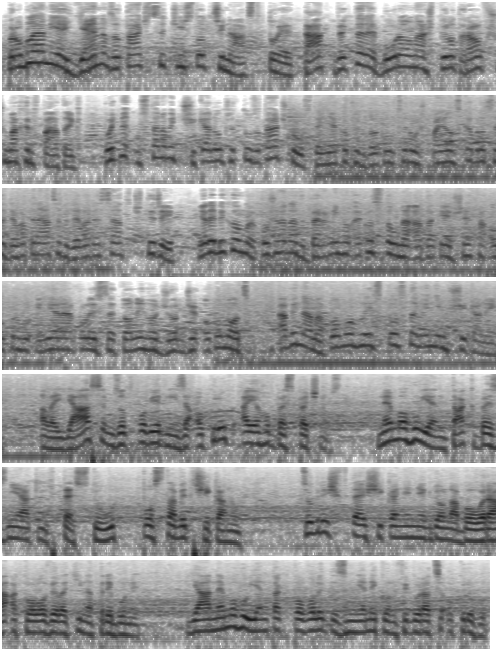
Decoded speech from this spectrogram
Problém je jen v zatáčce číslo 13. To je ta, ve které boural náš pilot Ralf Schumacher v pátek. Pojďme ustanovit šikanu před tou zatáčkou, stejně jako před velkou cenou Španělska v roce 1994. Měli bychom požádat Bernieho Ecclestona a také šéfa okruhu Indianapolis Tonyho George o pomoc, aby nám pomohli s postavením šikany. Ale já jsem zodpovědný za okruh a jeho bezpečnost. Nemohu jen tak bez nějakých testů postavit šikanu. Co když v té šikaně někdo nabourá a kolo vyletí na tribuny? Já nemohu jen tak povolit změny konfigurace okruhu.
